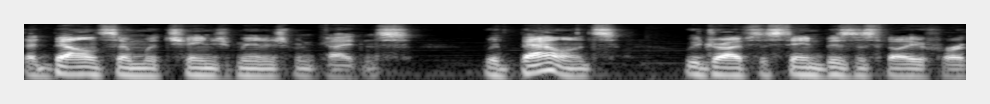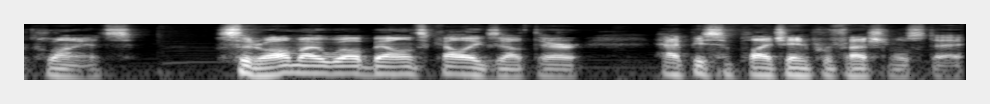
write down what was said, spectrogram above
that balance them with change management guidance. With balance, we drive sustained business value for our clients. So, to all my well balanced colleagues out there, happy Supply Chain Professionals Day.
